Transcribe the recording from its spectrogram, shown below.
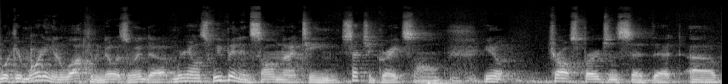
Well, good morning and welcome to Noah's Window. Mary Alice, we've been in Psalm 19, such a great psalm. You know, Charles Spurgeon said that uh,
